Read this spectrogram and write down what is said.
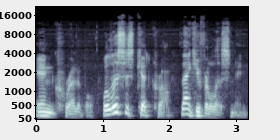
Incredible. Well, this is Kit Crum. Thank you for listening.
